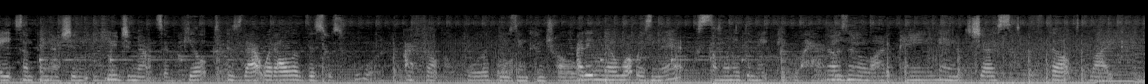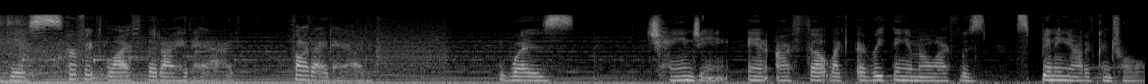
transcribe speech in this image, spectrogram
ate something I shouldn't eat, huge amounts of guilt. Is that what all of this was for? I felt horrible, losing control. I didn't know what was next. I wanted to make people happy. I was in a lot of pain and just felt like this perfect life that I had had, thought I'd had, was changing. And I felt like everything in my life was spinning out of control.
